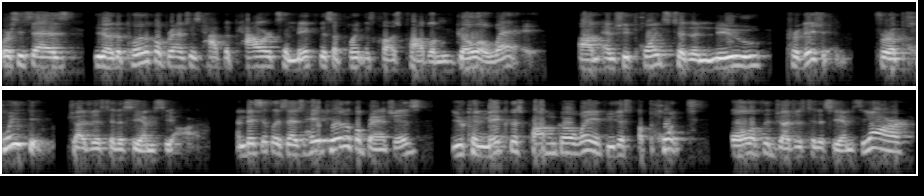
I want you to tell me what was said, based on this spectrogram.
where she says, you know, the political branches have the power to make this appointments clause problem go away. Um, and she points to the new provision for appointing judges to the CMCR and basically says, hey, political branches, you can make this problem go away if you just appoint all of the judges to the CMCR,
